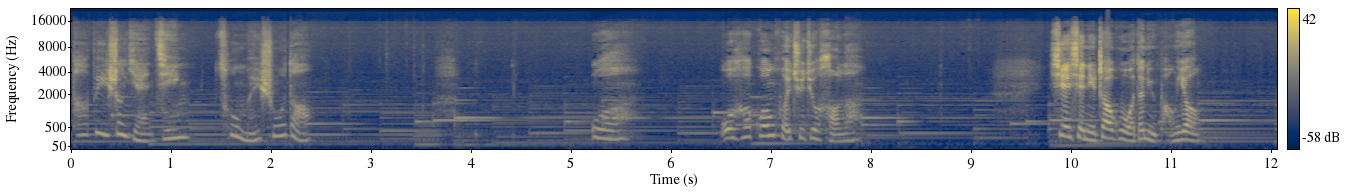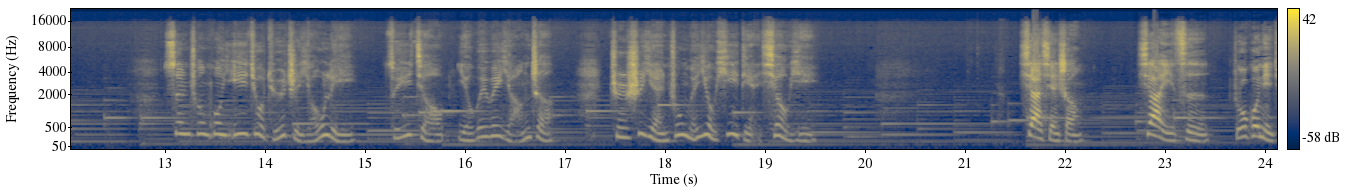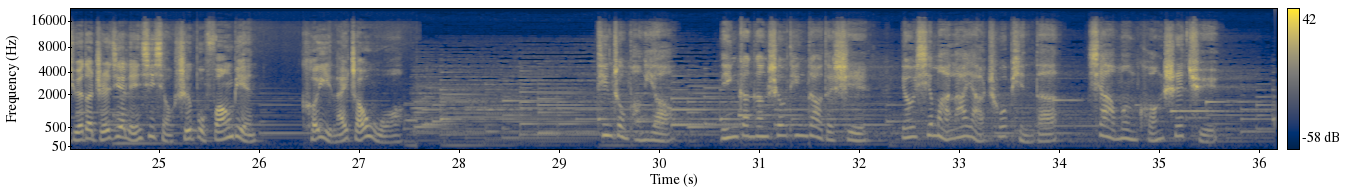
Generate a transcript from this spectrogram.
他闭上眼睛，蹙眉说道：“我，我和光回去就好了。谢谢你照顾我的女朋友。”孙春光依旧举止有礼，嘴角也微微扬着。只是眼中没有一点笑意。夏先生，下一次如果你觉得直接联系小石不方便，可以来找我。听众朋友，您刚刚收听到的是由喜马拉雅出品的《夏梦狂诗曲》，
